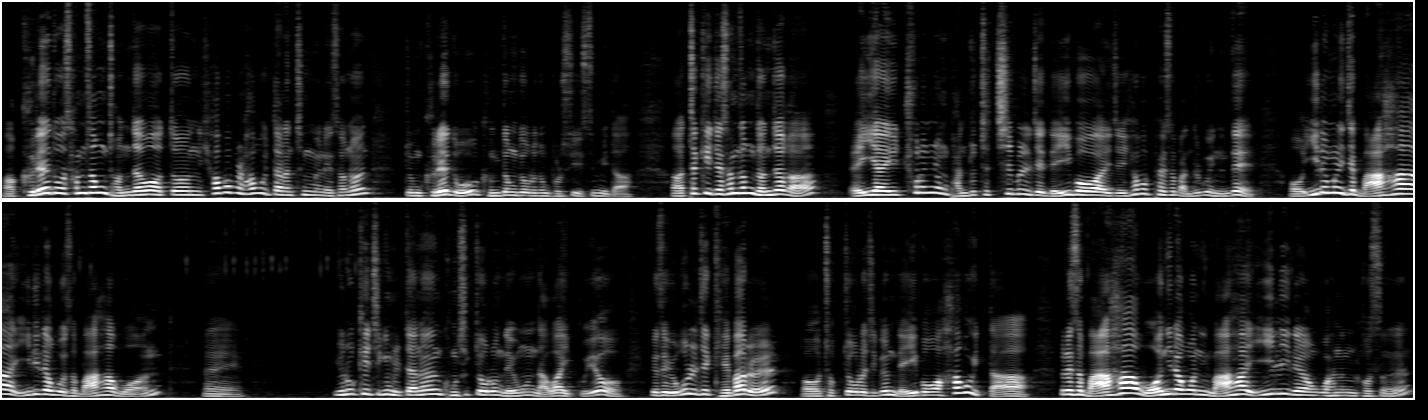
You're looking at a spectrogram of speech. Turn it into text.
어, 그래도 삼성전자와 어떤 협업을 하고 있다는 측면에서는 좀 그래도 긍정적으로 좀 볼 수 있습니다. 아, 특히 이제 삼성전자가 AI 추론용 반도체 칩을 이제 네이버와 이제 협업해서 만들고 있는데 어, 이름은 이제 마하 1이라고 해서 마하 1. 예. 이렇게 지금 일단은 공식적으로 내용은 나와 있고요. 그래서 요거를 이제 개발을 어, 적극적으로 지금 네이버가 하고 있다. 그래서 마하 1이라고 하는 마하 1이라고 하는 것은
